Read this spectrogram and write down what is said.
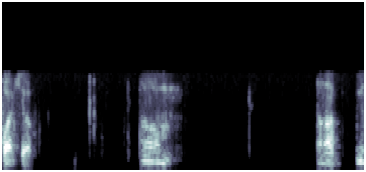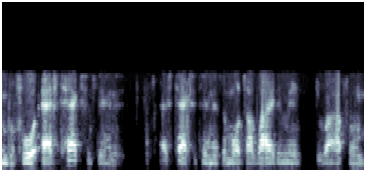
Part so. Um, uh, number four, astaxanthin. Astaxanthin is a multivitamin derived from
